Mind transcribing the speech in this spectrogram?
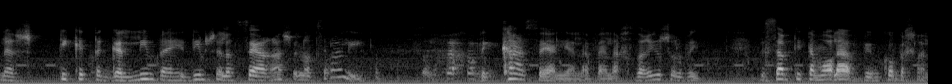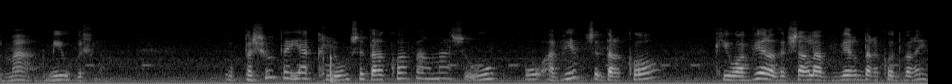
להשתיק את הגלים וההדים של הסערה שנוצרה לי. וכעס היה לי עליו ועל האכזריות שלו. ושמתי את המוח עליו במקום בכלל, מה, מי הוא בכלל? הוא פשוט היה כלום שדרכו עבר משהו, הוא, הוא אוויר שדרכו, כי הוא אוויר אז אפשר להעביר דרכו דברים.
